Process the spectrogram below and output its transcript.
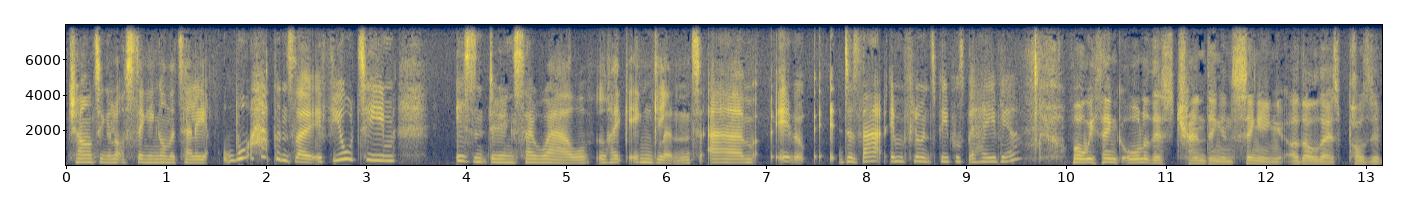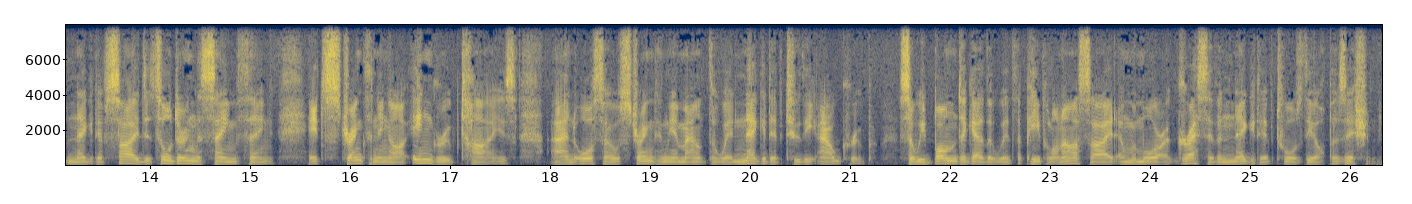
chanting, a lot of singing on the telly. What happens though if your team isn't doing so well, like England? Um, it, does that influence people's behaviour? Well, we think all of this chanting and singing, although there's positive and negative sides, it's all doing the same thing. It's strengthening our in group ties and also strengthening the amount that we're negative to the out group. So we bond together with the people on our side and we're more aggressive and negative towards the opposition.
